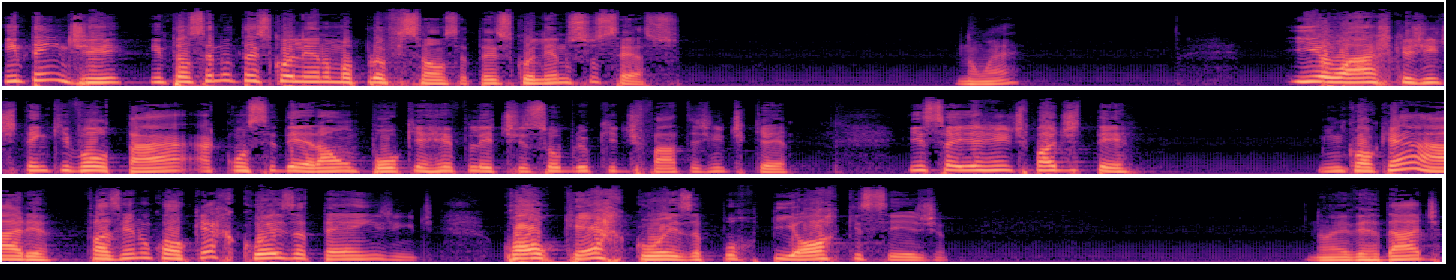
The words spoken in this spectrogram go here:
Entendi. Então você não está escolhendo uma profissão, você está escolhendo sucesso. Não é? E eu acho que a gente tem que voltar a considerar um pouco e refletir sobre o que de fato a gente quer. Isso aí a gente pode ter. Em qualquer área. Fazendo qualquer coisa até, hein, gente? Qualquer coisa, por pior que seja. Não é verdade?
